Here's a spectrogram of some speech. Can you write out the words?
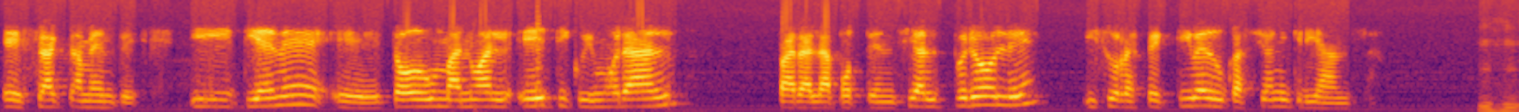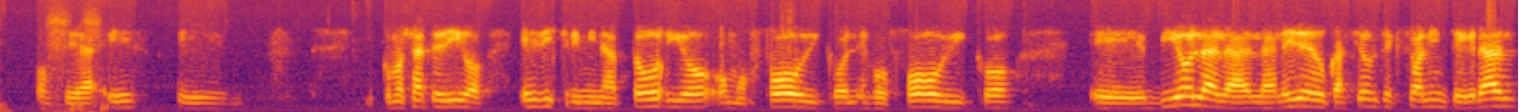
Exactamente. Y tiene eh, todo un manual ético y moral para la potencial prole y su respectiva educación y crianza. O sea, es eh, como ya te digo, es discriminatorio, homofóbico, lesbofóbico, eh, viola la, ley de educación sexual integral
